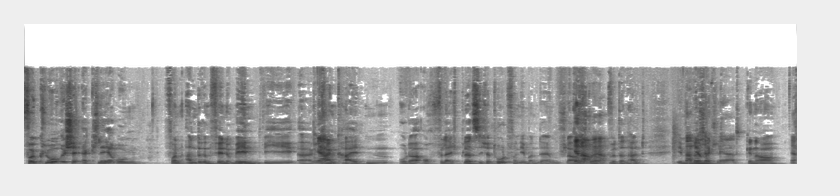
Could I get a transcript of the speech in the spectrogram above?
folklorische Erklärung von anderen Phänomenen wie äh, ja. Krankheiten oder auch vielleicht plötzlicher Tod von jemandem, der im Schlaf genau, stirbt, ja. wird dann halt eben dadurch mit, erklärt. Genau. Ja.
